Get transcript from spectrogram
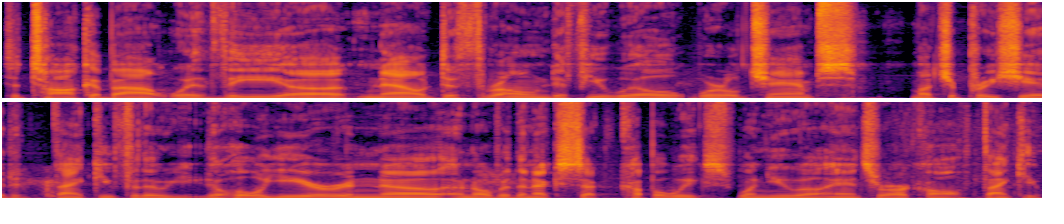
to talk about with the uh, now dethroned, if you will, world champs. Much appreciated. Thank you for the, the whole year and uh, and over the next couple weeks when you uh, answer our call. Thank you.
